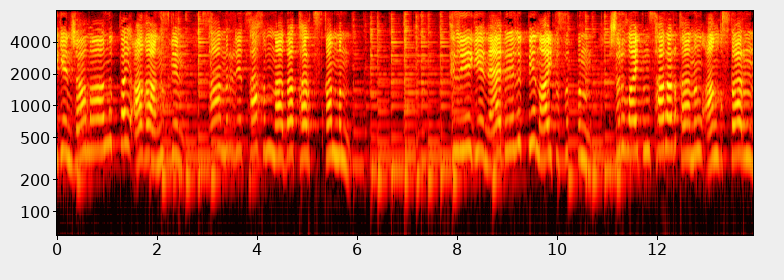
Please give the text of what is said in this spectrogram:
Төлеген жамановтай ағаңызбен сан рет сахнада тартысқанмын. Тілеген әділіппен айтысыппын жырлайтын сарыарқаның аңғұстарын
